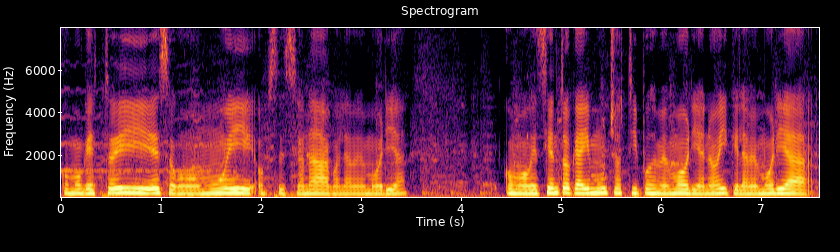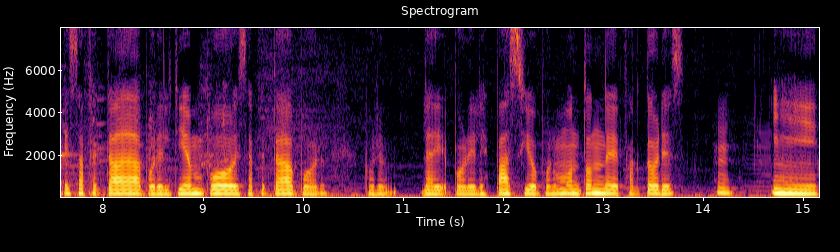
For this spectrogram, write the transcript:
como que estoy eso, como muy obsesionada con la memoria. Como que siento que hay muchos tipos de memoria, ¿no? Y que la memoria es afectada por el tiempo, es afectada por, por, por el espacio, por un montón de factores. Hmm. Y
